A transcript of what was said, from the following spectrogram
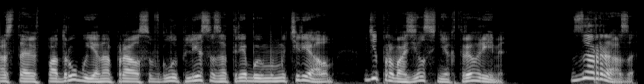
Оставив подругу, я направился вглубь леса за требуемым материалом, где провозился некоторое время. «Зараза!»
